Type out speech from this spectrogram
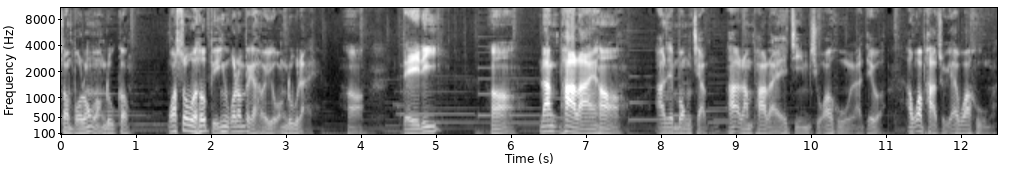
全部拢网络讲，我所有好朋友我拢要甲伊网络来，啊，第二。哦，人拍来吼，啊，这蒙接啊，人拍来，迄钱毋是我付嘛，对无？啊，我拍出去我付嘛。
